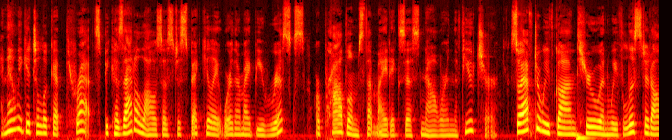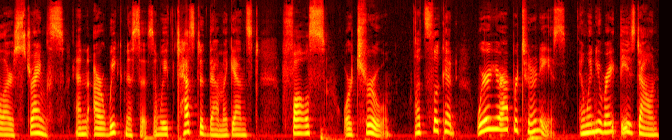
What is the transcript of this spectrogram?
And then we get to look at threats because that allows us to speculate where there might be risks or problems that might exist now or in the future. So, after we've gone through and we've listed all our strengths and our weaknesses and we've tested them against false or true, let's look at where are your opportunities. And when you write these down,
